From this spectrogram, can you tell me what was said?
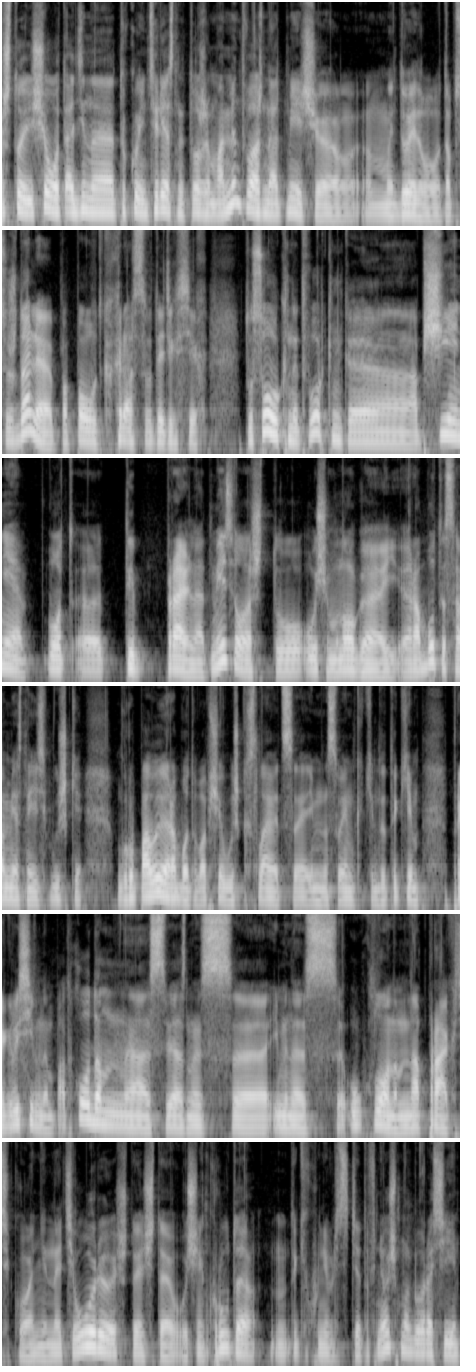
что еще вот один э, такой интересный тоже момент важный отмечу, э, мы до этого вот обсуждали по поводу как раз вот этих всех тусовок, нетворкинга, э, общения. Вот э, ты правильно отметила, что очень много работы совместной есть в вышке, групповые работы. Вообще вышка славится именно своим каким-то таким прогрессивным подходом, э, связанным с, э, именно с уклоном на практику, а не на теорию, что я считаю очень круто. Таких университетов не очень много в России.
